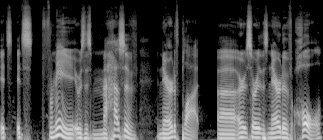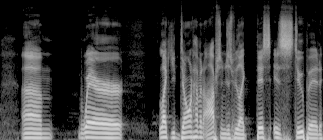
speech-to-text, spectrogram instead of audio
it's it's for me it was this massive narrative plot uh, or sorry this narrative hole um, where like you don't have an option. Just be like this is stupid.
